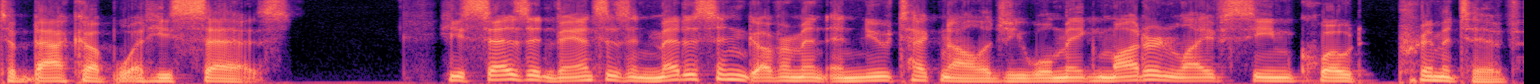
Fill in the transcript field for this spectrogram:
to back up what he says. He says advances in medicine, government, and new technology will make modern life seem, quote, primitive,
